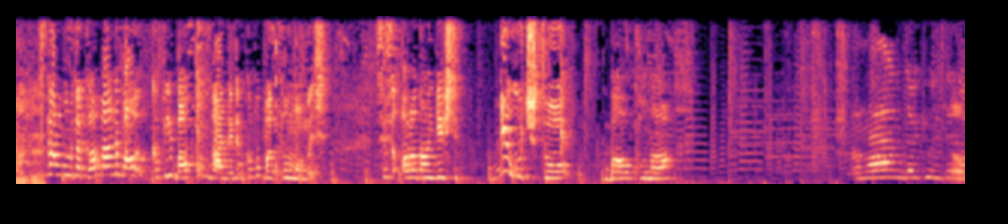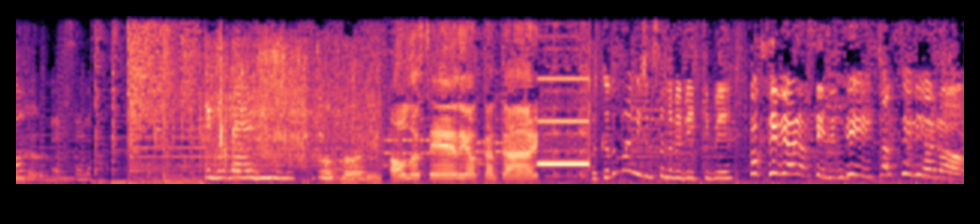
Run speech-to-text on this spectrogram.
Hadi. Sen burada kal. Ben de bal- kapıyı bastım zannettim. Kapı basılmamış. Siz aradan geçtik. Bir uçtu balkona. Anam döküldü. Anlıyorum. Abla değil. Aula seviyor cantar. Bakalım mı anneciğim sana bebek gibi? Çok seviyorum seni siz. Çok seviyorum.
